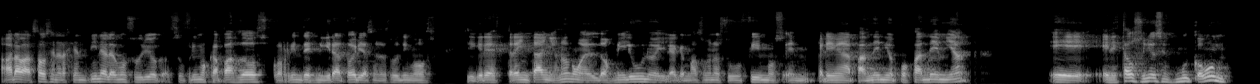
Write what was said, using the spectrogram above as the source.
ahora basados en Argentina, lo hemos sufrido, sufrimos capaz dos corrientes migratorias en los últimos, si querés, 30 años, ¿no? Como el 2001 y la que más o menos sufrimos en primera pandemia o post-pandemia. Eh, en Estados Unidos es muy común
